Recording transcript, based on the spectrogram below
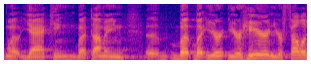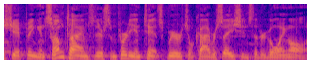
well, yakking, but I mean, uh, but, but you're, you're here and you're fellowshipping, and sometimes there's some pretty intense spiritual conversations that are going on.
